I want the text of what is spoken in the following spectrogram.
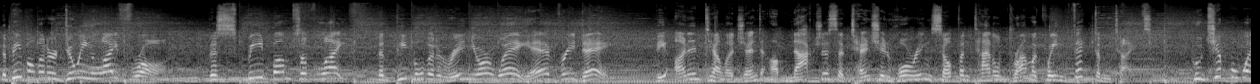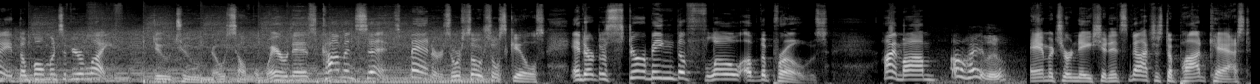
The people that are doing life wrong. The speed bumps of life. The people that are in your way every day. The unintelligent, obnoxious, attention whoring, self entitled drama queen victim types who chip away at the moments of your life due to no self awareness, common sense, manners, or social skills, and are disturbing the flow of the pros. Hi, Mom. Oh, hey, Lou. Amateur Nation, it's not just a podcast,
